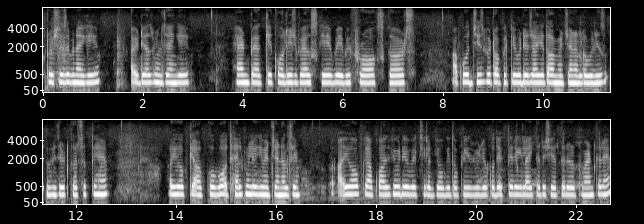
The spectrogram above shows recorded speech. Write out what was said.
क्रोशे से बनाई गई आइडियाज़ मिल जाएँगे। हैंड बैग के कॉलेज बैग्स के बेबी फ्रॉक्स स्कर्ट्स आपको जिस भी टॉपिक की वीडियो चाहिए तो आप मेरे चैनल का वीडियो विज़िट कर सकते हैं। आई होप कि आपको बहुत हेल्प मिलेगी मेरे चैनल से। तो आई होप कि आपको आज की वीडियो भी अच्छी लगी होगी। तो प्लीज़ वीडियो को देखते रहिए लाइक करें शेयर करें और कमेंट करें।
